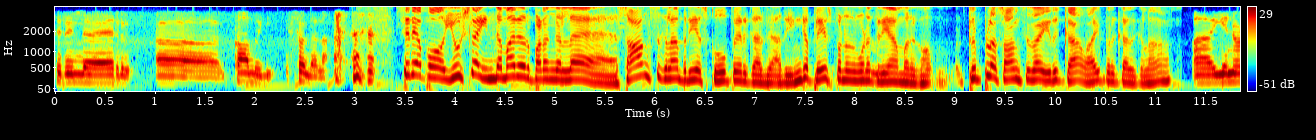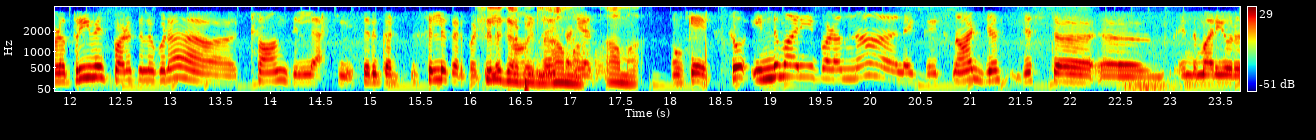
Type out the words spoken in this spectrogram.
thriller comedy சொல்லலாம். சரி அப்போ யூஸ்வலாக இந்த மாதிரி ஒரு படங்களில் சாங்ஸுக்கெல்லாம் பெரிய ஸ்கோப்பே இருக்காது. அது எங்கே ப்ளேஸ் பண்ணது கூட தெரியாமல் இருக்கும். ட்ரிப்பில் சாங்ஸ் ஏதாவது இருக்கா? வாய்ப்பு இருக்கா அதுக்கெல்லாம்? என்னோட ப்ரீவியஸ் படத்துல கூட சாங்ஸ் இல்ல ஆக்சுவலி சிறுகட் சில்லு கருப்பட்டி. சில்லு கருப்பேட்டில் ஆமாம் ஆமாம் ஓகே ஸோ இந்த மாதிரி படம்னா like it's not just just இந்த மாதிரி ஒரு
